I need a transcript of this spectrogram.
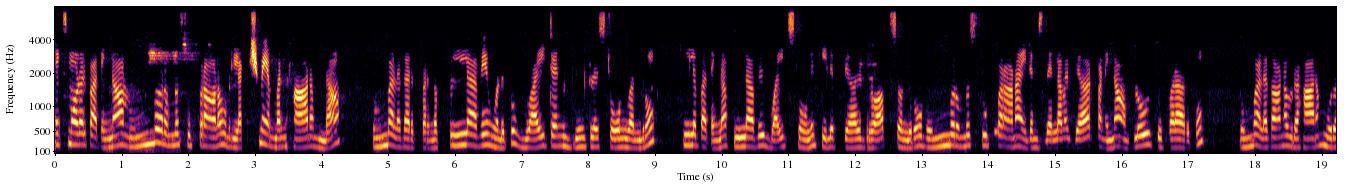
நெக்ஸ்ட் மாடல் பார்த்தீங்கன்னா ரொம்ப ரொம்ப சூப்பரான ஒரு லக்ஷ்மி அம்மன் ஹாரம் தான். ரொம்ப அழகாக இருக்கு பாருங்க. ஃபுல்லாகவே உங்களுக்கு white and green colour stone வந்துடும் கீழே பார்த்தீங்கன்னா ஃபுல்லாகவே ஒயிட் ஸ்டோனு கீழே பியர் ட்ராப்ஸ் வந்துடும் ரொம்ப ரொம்ப சூப்பரான ஐட்டம்ஸ் இது எல்லாமே. பியர் பண்ணிங்கன்னா அவ்வளோ சூப்பராக இருக்கும். ரொம்ப அழகான ஒரு ஹாரம். ஒரு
